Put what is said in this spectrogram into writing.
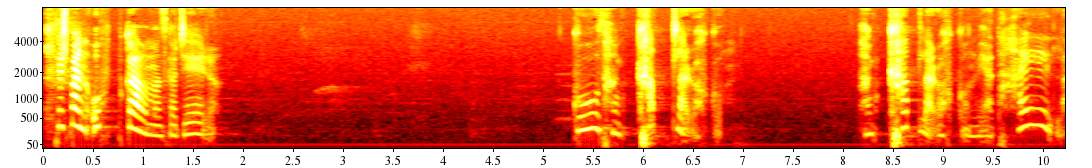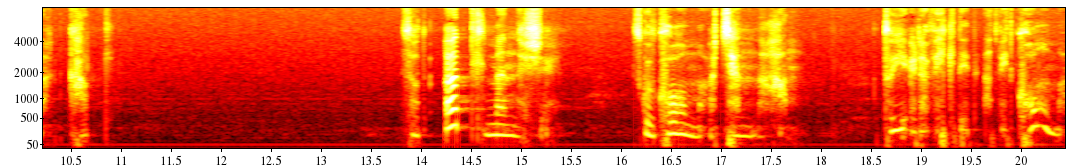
Det er ikke bare en oppgave man skal gjøre. God han kallar okkon. Han kallar okkon vi et heilagt kall. Så at öll mennesker skulle komme og kjenne han. Då er det viktigt at vi kommer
